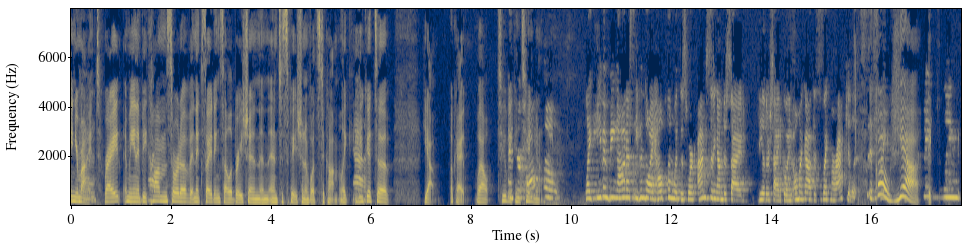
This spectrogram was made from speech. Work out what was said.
in your yeah. mind, right? I mean, it becomes yeah. sort of an exciting celebration and anticipation of what's to come. Like you get to, yeah, okay. Well, to be continued. like even being honest, even though I help them with this work, I'm sitting on the side the other side going, "Oh my God, this is like miraculous." It's oh like yeah, being willing,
